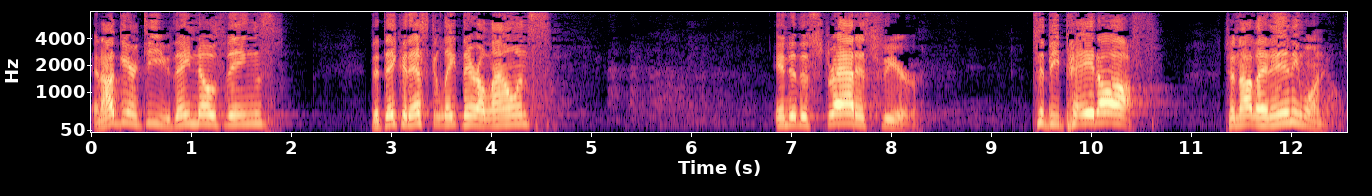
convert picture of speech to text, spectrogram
And I'll guarantee you, they know things that they could escalate their allowance into the stratosphere to be paid off, to not let anyone else.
